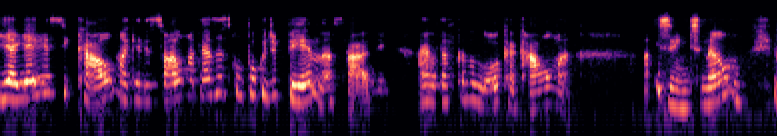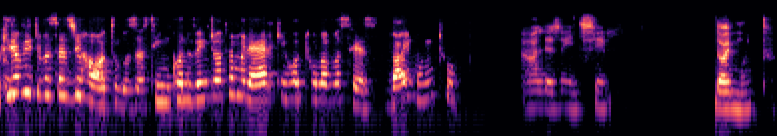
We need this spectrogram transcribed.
E aí é esse calma que eles falam, até às vezes com um pouco de pena, sabe? Ah, ela tá ficando louca, calma. Ai, gente, não. Eu queria ouvir de vocês de rótulos, assim, quando vem de outra mulher que rotula vocês. Dói muito? Olha, gente, Dói muito,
